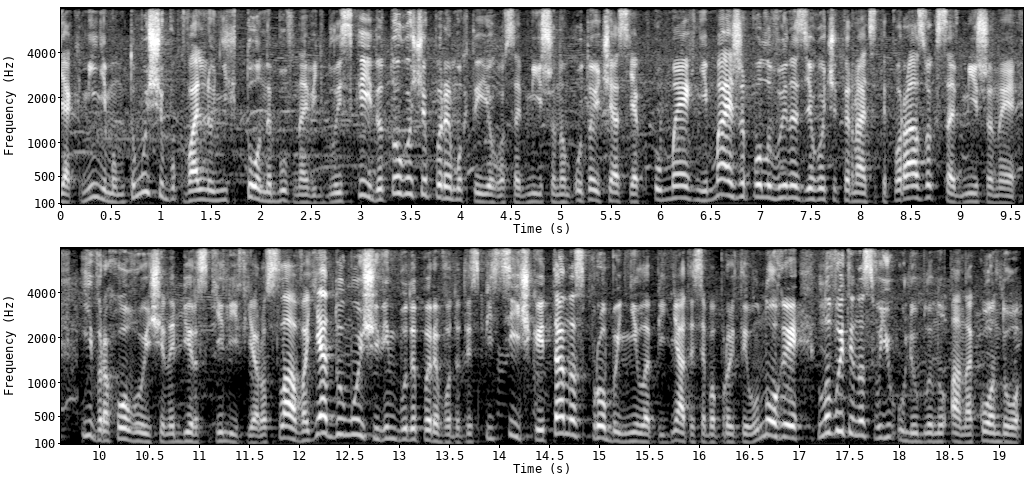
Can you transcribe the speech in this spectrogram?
Як мінімум, тому що буквально ніхто не був навіть близький до того, щоб перемогти його сабмішеном, у той час як у Мегні майже половина з його 14 поразок сабмішени. І враховуючи набір скілів Ярослава, я думаю, що він буде переводити з підсічки та на спроби Ніла піднятися або пройти у ноги, ловити на свою улюблену анаконду,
